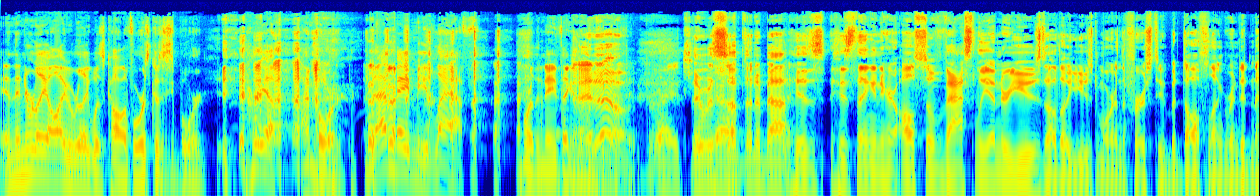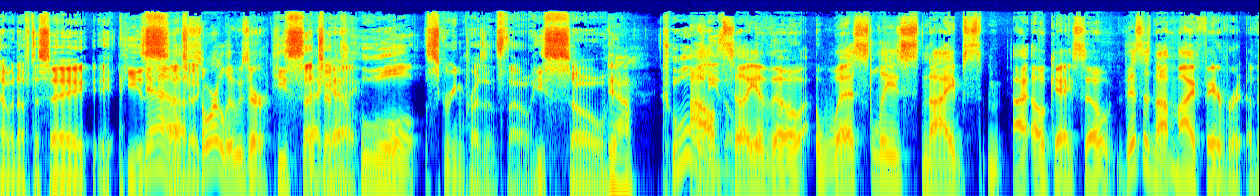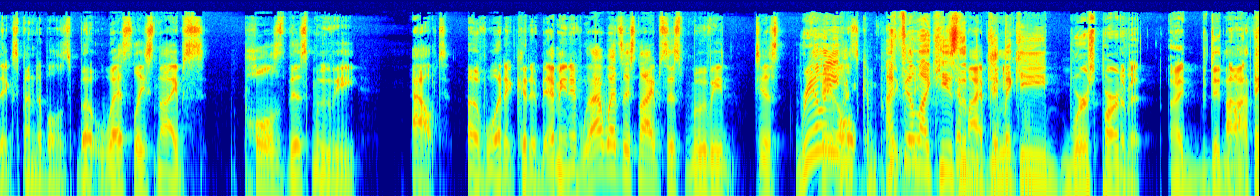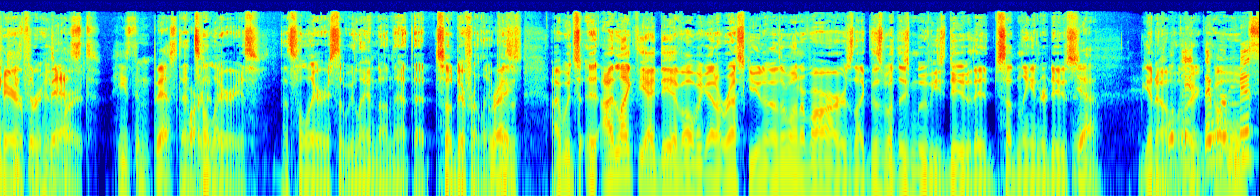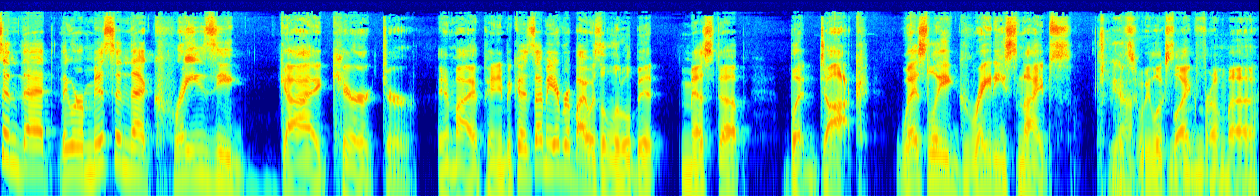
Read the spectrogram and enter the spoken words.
And then really all he really was calling for is because he's bored. Hurry up. I'm bored. That made me laugh more than anything in the I know. Right. There was Yeah. something about his his thing in here, also vastly underused, although used more in the first two. But Dolph Lundgren didn't have enough to say. He- He's Yeah, such a sore loser. he's such a guy. cool screen presence, though. He's so Yeah. Cool. I'll tell you though, Wesley Snipes. I, okay, so this is not my favorite of the Expendables, but Wesley Snipes pulls this movie out of what it could have been. I mean, if without Wesley Snipes, this movie just Really? I feel like he's the my opinion. gimmicky worst part of it. I did Uh, not I think care for his best. part. He's the best. That's part of it. hilarious. That's hilarious that we land on that that so differently. Right. I would. I like the idea of oh, we got to rescue another one of ours. Like this is what these movies do. They suddenly introduce. Yeah. You know, Well, they, like, they were oh, missing that. They were missing that crazy guy character, in my opinion, because I mean everybody was a little bit messed up, but Doc Wesley Grady Snipes, Yeah. that's who he looks like from uh,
